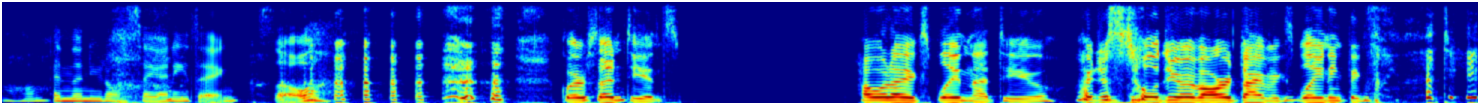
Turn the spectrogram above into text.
Uh huh. and then you don't say anything. So Clairsentience. How would I explain that to you? I just told you I have a hard time explaining things like that to you.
